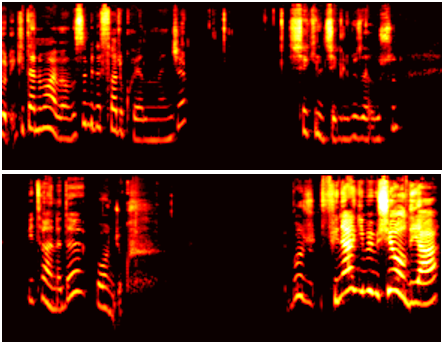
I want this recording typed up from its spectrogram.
Dur iki tane mavi olması bir de sarı koyalım bence. Şekil şekil güzel olursun. Bir tane de boncuk. Bu final gibi bir şey oldu ya.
